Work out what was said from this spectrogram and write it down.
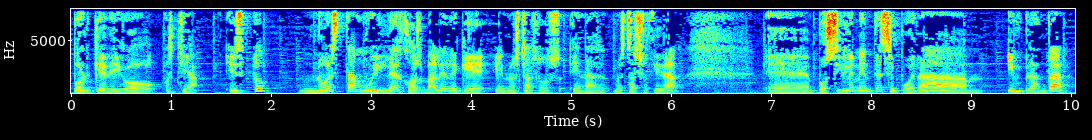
porque digo, hostia, esto no está muy lejos, ¿vale? De que en nuestra, en nuestra sociedad eh, posiblemente se pueda mm, implantar.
